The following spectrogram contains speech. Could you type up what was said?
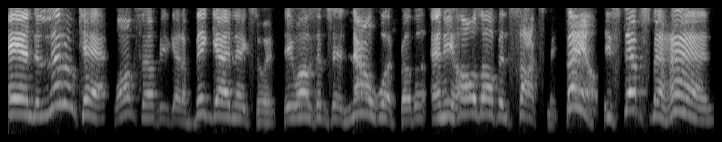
And the little cat walks up. He's got a big guy next to it. He walks up and says, now what, brother? And he hauls off and socks me. Bam! He steps behind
